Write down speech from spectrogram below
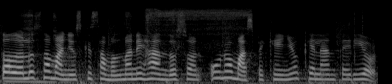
Todos los tamaños que estamos manejando son uno más pequeño que el anterior.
